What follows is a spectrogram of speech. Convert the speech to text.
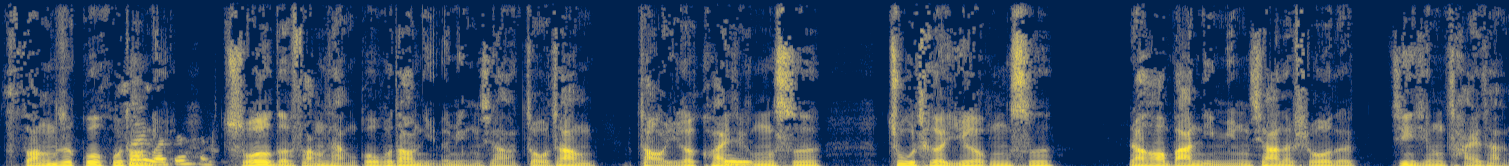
房子过户到你，很所有的房产过户到你的名下，走账找一个会计公司，注册一个公司，然后把你名下的所有的进行财产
